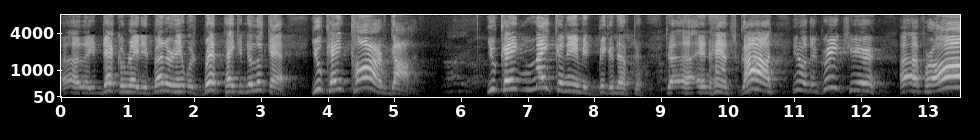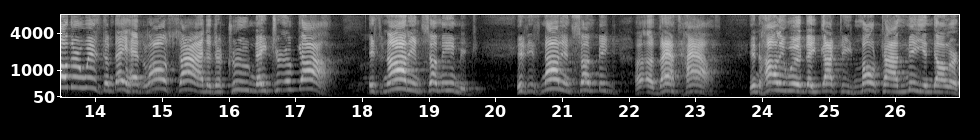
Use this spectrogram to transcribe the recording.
uh, they decorated, brother, it was breathtaking to look at. You can't carve God. You can't make an image big enough to, to uh, enhance God. You know, the Greeks here uh, for all their wisdom, they had lost sight of the true nature of God. It's not in some image, it is not in some big, uh, uh vast house. In Hollywood, they've got these multi million dollar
